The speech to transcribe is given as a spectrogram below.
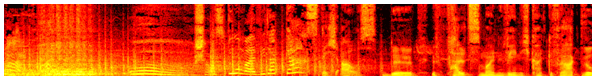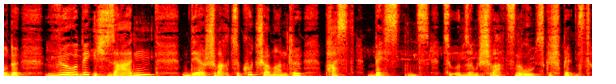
Ah. Schaust du mal wieder garstig aus. Äh, falls meine Wenigkeit gefragt würde, würde ich sagen, der schwarze Kutschermantel passt bestens zu unserem schwarzen Rußgespenst.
